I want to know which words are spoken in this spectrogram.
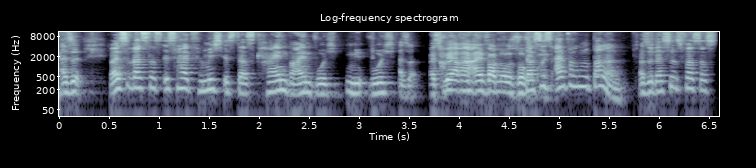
Also, weißt du was, das ist halt, für mich ist das kein Wein, wo ich, wo ich, also. Es wäre einfach nur so. Das ist einfach nur Ballern. Also das ist was, das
